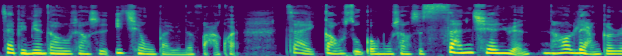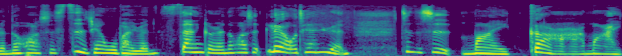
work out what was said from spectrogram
在平面道路上是一千五百元的罚款，在高速公路上是三千元，然后两个人的话是四千五百元，三个人的话是六千元，真的是 My God，My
